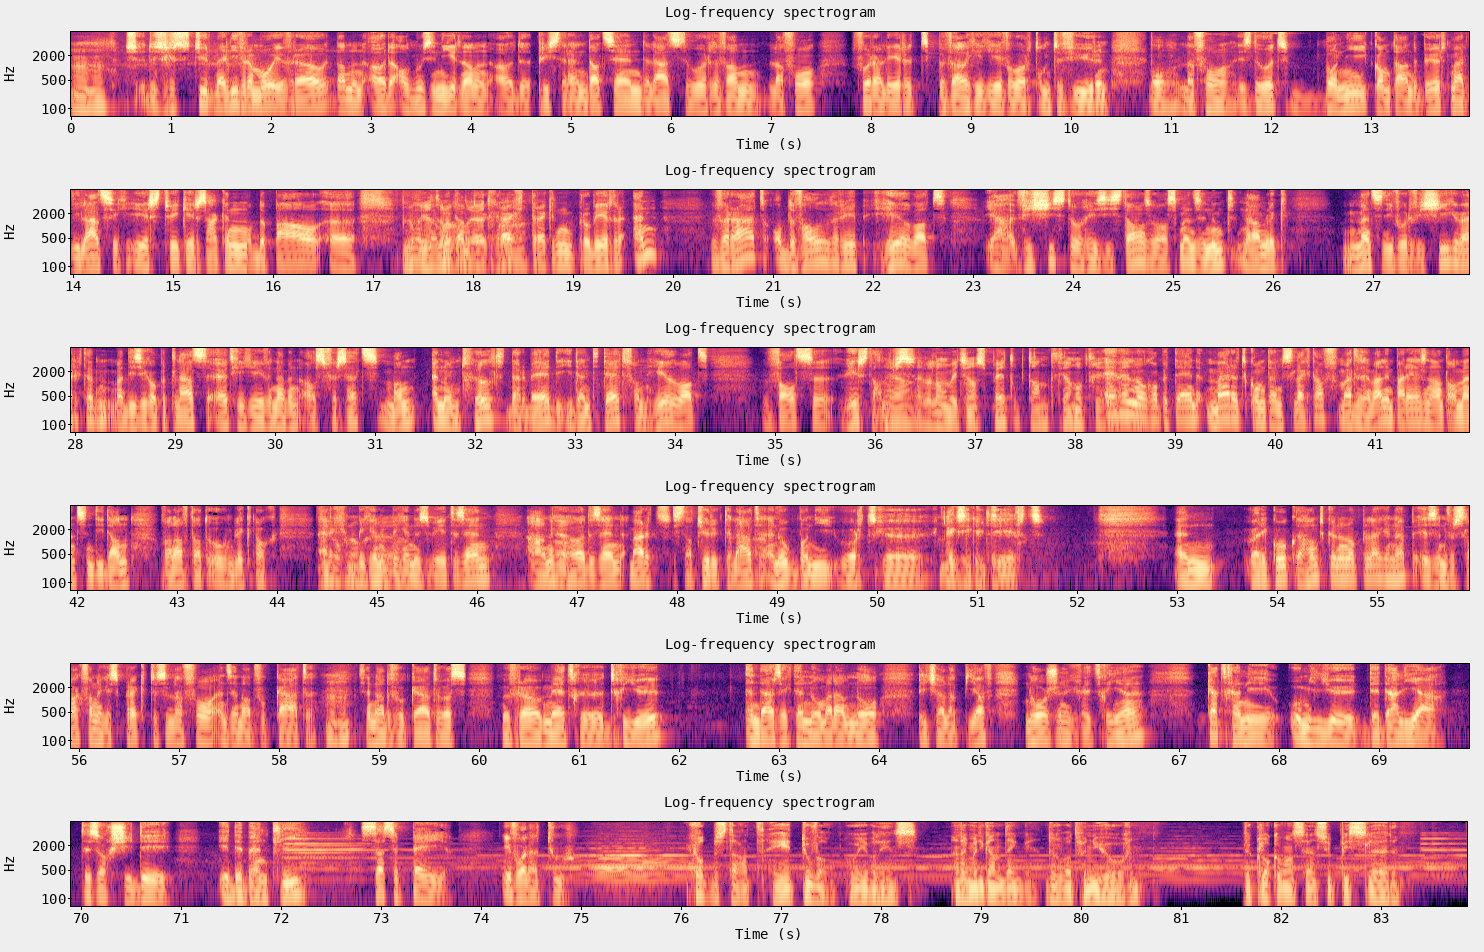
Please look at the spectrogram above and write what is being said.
Dus je stuurt mij liever een mooie vrouw dan een oude almoezenier, dan een oude priester. En dat zijn de laatste woorden van Lafont vooraleer het bevel gegeven wordt om te vuren. Bon, Lafont is dood. Bonny komt aan de beurt, maar die laat zich eerst twee keer zakken op de paal. Uh, men moet hem komen. trekken, probeert er... En verraadt op de valreep heel wat ja, Vichisto-resistants, zoals men ze noemt. Namelijk mensen die voor Vichy gewerkt hebben, maar die zich op het laatste uitgegeven hebben als verzetsman en onthult daarbij de identiteit van heel wat valse weerstanders. Ja, hij wil nog een beetje een spijt op tand gaan optreden. Hij wil nog op het einde, maar het komt hem slecht af. Maar er zijn wel in Parijs een aantal mensen die dan vanaf dat ogenblik nog erg nog, beginnen, eh, beginnen zweten zijn, aangehouden zijn. Maar het is natuurlijk te laat en ook Bonny wordt geëxecuteerd. En waar ik ook de hand kunnen opleggen heb, is een verslag van een gesprek tussen Lafont en zijn advocaten. Zijn advocaat was mevrouw Maître Drieux. En daar zegt hij, non madame, non, beetje à la piaf. Non, je ne regrette rien. Quatre années au milieu des dahlias, des orchidées et des Bentley, ça se paye. Et voilà tout. God bestaat, hij heet toeval, hoor je wel eens. En daar moet ik aan denken, door wat we nu horen. De klokken van Saint-Sulpice luiden.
